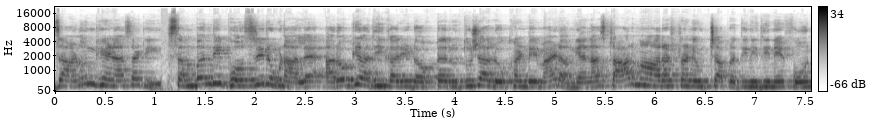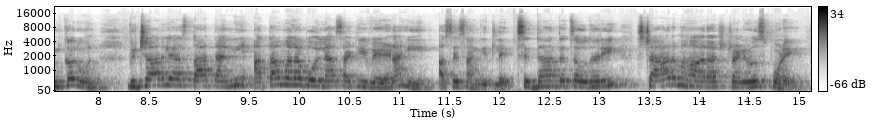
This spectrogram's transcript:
जाणून घेण्यासाठी संबंधित भोसरी रुग्णालय आरोग्य अधिकारी डॉक्टर ऋतुजा लोखंडे मॅडम यांना स्टार महाराष्ट्र न्यूजच्या प्रतिनिधीने फोन करून विचारले असता त्यांनी आता मला बोलण्यासाठी वेळ नाही असे सांगितले. Siddhant Chaudhari Star Maharashtra news Pune.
